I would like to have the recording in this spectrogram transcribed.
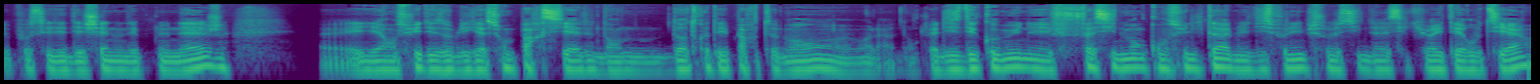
de posséder des chaînes ou des pneus neige. Et il y a ensuite des obligations partielles dans d'autres départements. Euh, voilà. Donc la liste des communes est facilement consultable et disponible sur le site de la sécurité routière.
